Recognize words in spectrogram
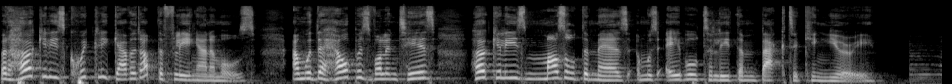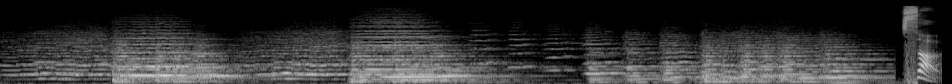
But Hercules quickly gathered up the fleeing animals, and with the help of his volunteers, Hercules muzzled the mares and was able to lead them back to King Eury. So,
